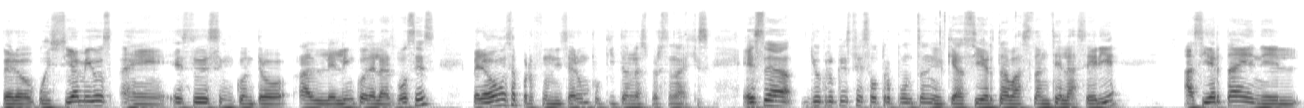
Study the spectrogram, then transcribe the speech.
Pero pues sí amigos, eh, esto es en cuanto al elenco de las voces, pero vamos a profundizar un poquito en los personajes. Esta, yo creo que este es otro punto en el que acierta bastante la serie, acierta en el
